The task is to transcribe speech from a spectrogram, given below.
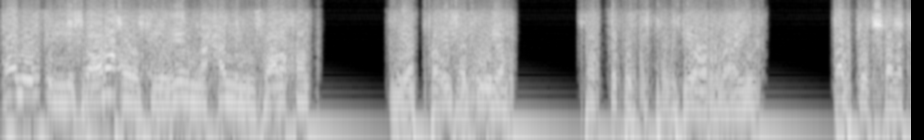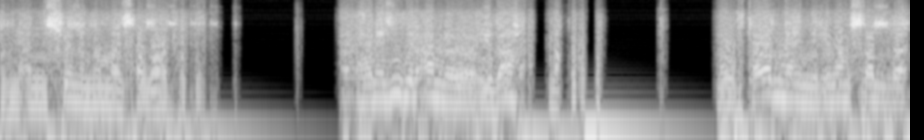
قالوا اللي فارقه في غير محل المفارقة هي الطائفة الأولى ترتبط في الثلاثية والربعين تبطل صلاة لأن السنة إن هم يصلوا ركعتين هنزيد الأمر إيضاح نقول لو افترضنا إن الإمام صلى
